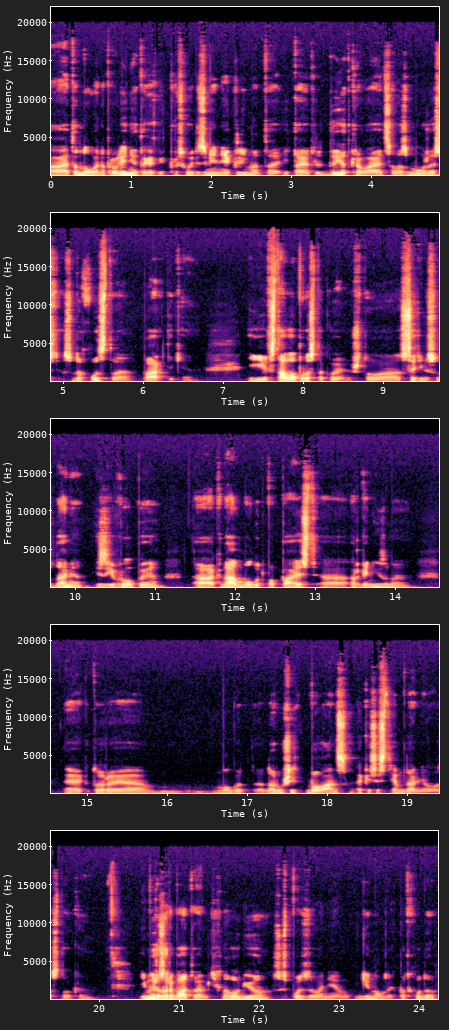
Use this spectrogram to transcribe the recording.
Это новое направление, так как происходит изменение климата и тают льды, открывается возможность судоходства по Арктике. И встал вопрос такой, что с этими судами из Европы к нам могут попасть организмы, Э, которые могут нарушить баланс экосистем Дальнего Востока. И мы разрабатываем технологию с использованием геномных подходов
